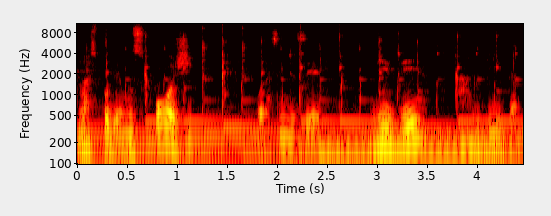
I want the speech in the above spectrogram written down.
nós podemos hoje, por assim dizer, viver a vida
